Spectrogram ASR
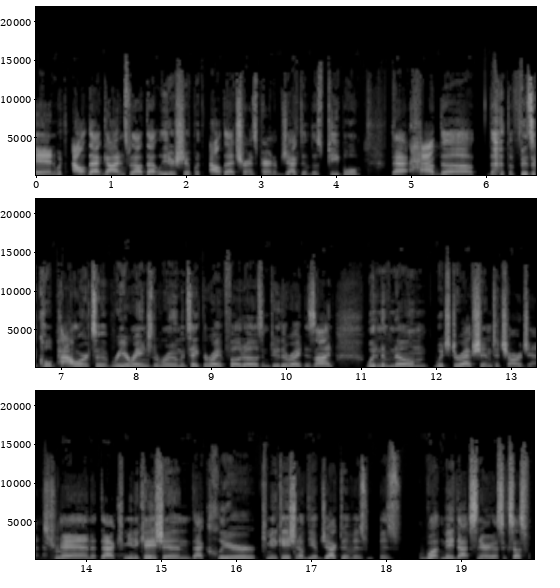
And without that guidance, without that leadership, without that transparent objective, those people that had the, the, the physical power to rearrange the room and take the right photos and do the right design wouldn't have known which direction to charge in. And that communication, that clear communication of the objective is is what made that scenario successful.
